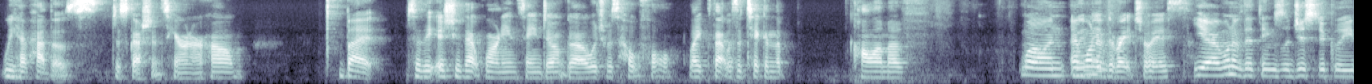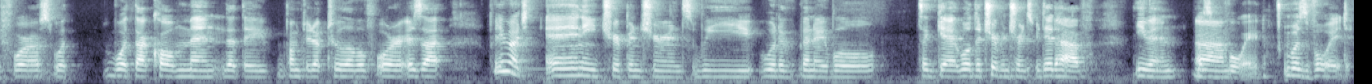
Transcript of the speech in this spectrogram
we have had those discussions here in our home. But so they issued that warning saying don't go, which was hopeful. Like that was a tick in the column of Well, and, and we one of the right choice. yeah, one of the things logistically for us, what what that call meant that they bumped it up to a level four is that pretty much any trip insurance we would have been able to get. Well, the trip insurance we did have even Was um, void. was void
